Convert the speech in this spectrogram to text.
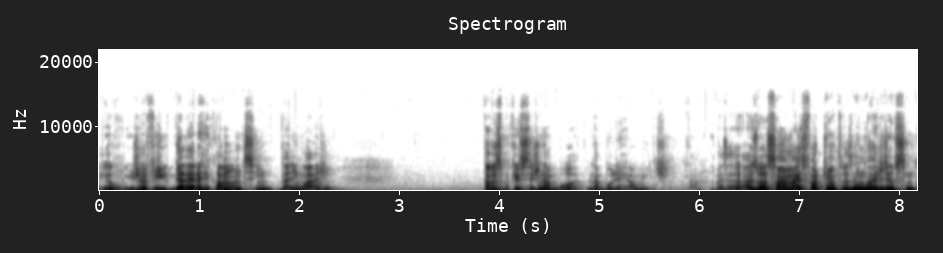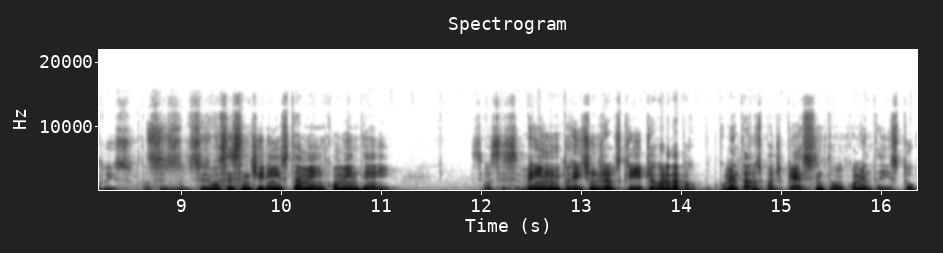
eu, já vi galera reclamando sim da linguagem. Talvez porque eu esteja na, boa, na bolha realmente. tá? Mas a, a zoação é mais forte em outras linguagens, eu sinto isso. Então, se, se vocês sentirem isso também, comentem aí. Se vocês veem muito hate no JavaScript, agora dá pra comentar nos podcasts, então comenta aí se tu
